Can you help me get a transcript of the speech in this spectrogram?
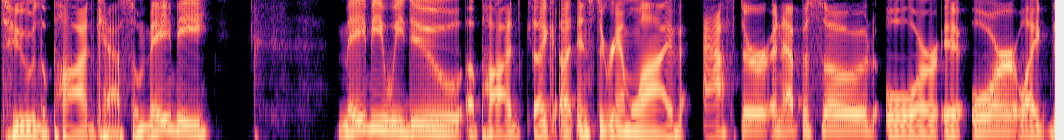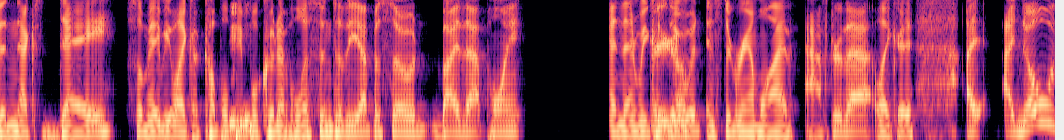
to the podcast. So maybe maybe we do a pod like an Instagram live after an episode or it or like the next day. So maybe like a couple Mhm. people could have listened to the episode by that point and then we could do go. an Instagram live after that. Like I, I, I know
